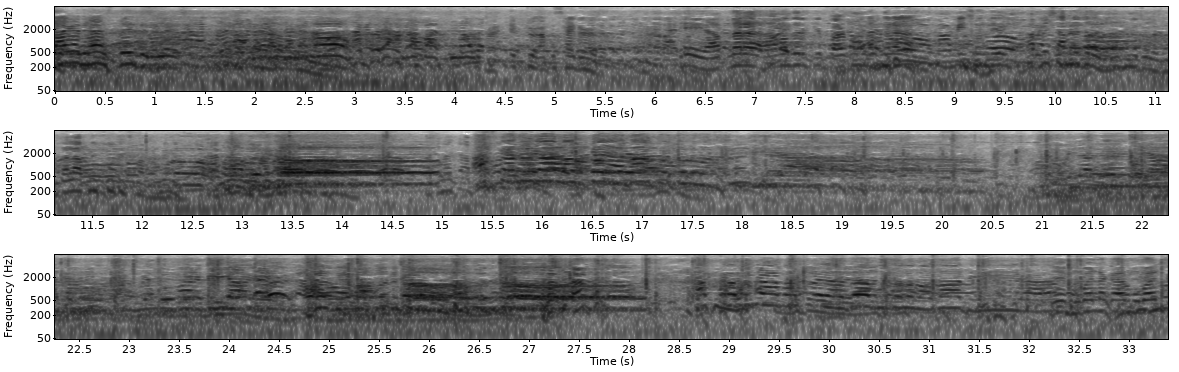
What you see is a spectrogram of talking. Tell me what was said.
জায়গা দেয় স্পেস দিলে। একটু আপনি সাইডে হয়ে যান। আপনারা আমাদেরকে পারফর্ম আপনারা পিছন দিয়ে আপনি সামনে চলে যান সামনে চলে যান তাহলে আপনি ফুটেজ পাবেন। এই मोबाइल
